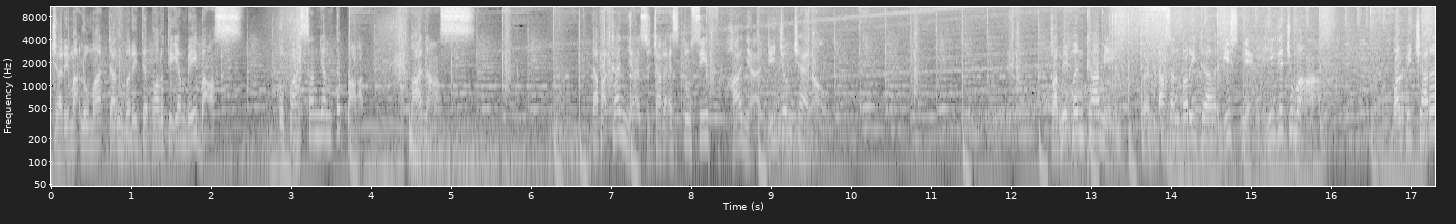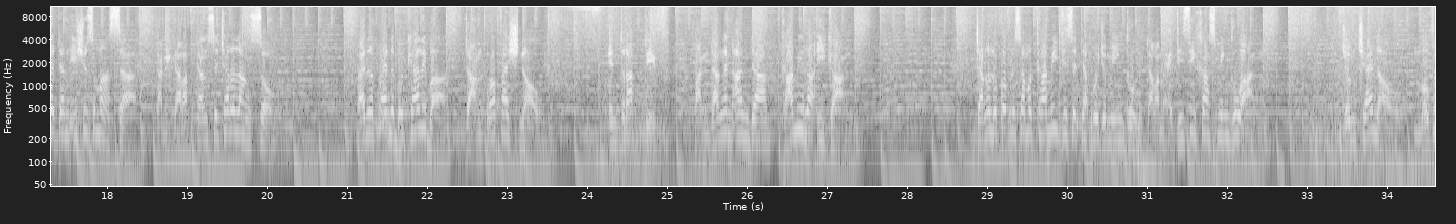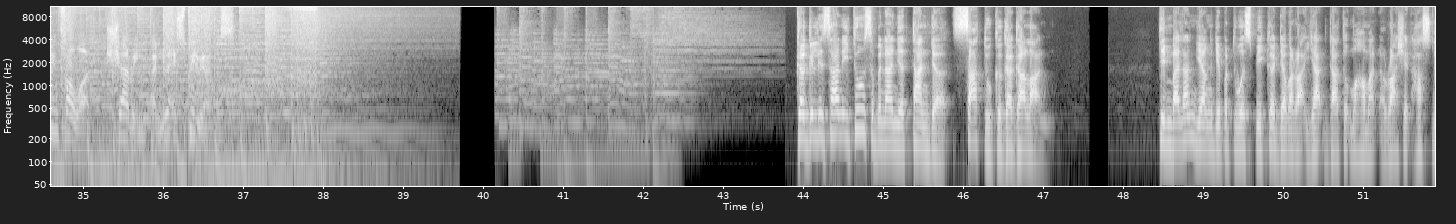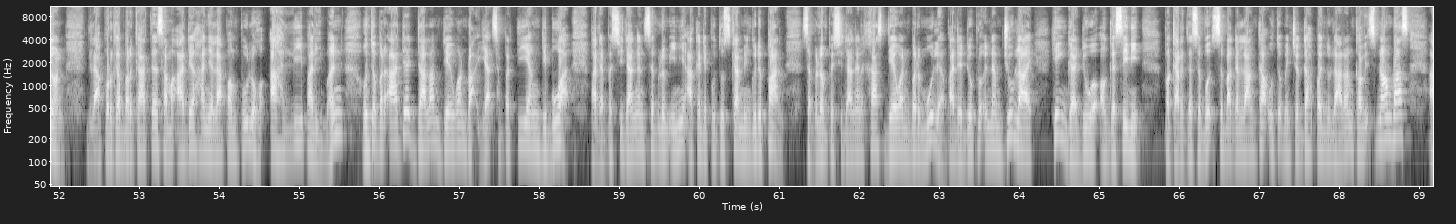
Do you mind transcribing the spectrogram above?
Mencari maklumat dan berita politik yang bebas. Kupasan yang tepat. Panas. Dapatkannya secara eksklusif hanya di Jom Channel. Komitmen kami, pentasan berita Isnin hingga Jumaat. Berbicara dan isu semasa, kami garapkan secara langsung. Panel-panel berkaliber dan profesional. Interaktif, pandangan anda kami raikan. Jangan lupa bersama kami di setiap hujung minggu dalam edisi khas mingguan. Jom Channel, moving forward, sharing a new experience. Kegelisahan itu sebenarnya tanda satu kegagalan. Timbalan yang dipertua Speaker Dewan Rakyat Datuk Muhammad Rashid Hasnon dilaporkan berkata sama ada hanya 80 ahli parlimen untuk berada dalam Dewan Rakyat seperti yang dibuat pada persidangan sebelum ini akan diputuskan minggu depan sebelum persidangan khas Dewan bermula pada 26 Julai hingga 2 Ogos ini. Perkara tersebut sebagai langkah untuk mencegah penularan COVID-19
